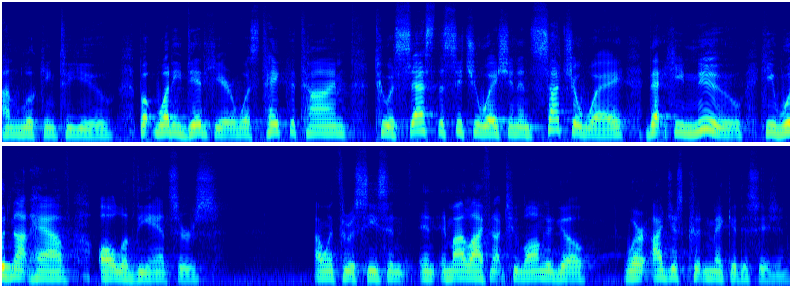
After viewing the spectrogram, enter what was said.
I'm looking to you. But what he did here was take the time to assess the situation in such a way that he knew he would not have all of the answers. I went through a season in, in my life not too long ago where I just couldn't make a decision,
